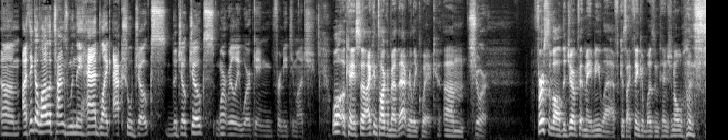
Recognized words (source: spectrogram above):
Um, I think a lot of the times when they had like actual jokes, the joke jokes weren't really working for me too much. Well, okay, so I can talk about that really quick. Um, Sure. first of all, the joke that made me laugh because I think it was intentional was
